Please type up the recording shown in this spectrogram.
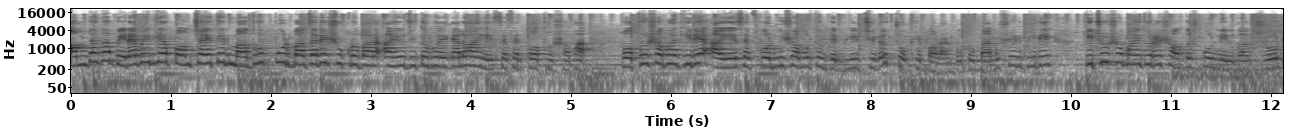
আমডাঙ্গা বেড়াবেড়িয়া পঞ্চায়েতের মাধবপুর বাজারে শুক্রবার আয়োজিত হয়ে গেল আইএসএফ এর পথসভা। পথসভা ঘিরে আইএসএফ কর্মী সমর্থকদের ভিড় ছিল, চোখে পড়ার মতো মানুষের ভিড়ে। কিছু সময় ধরে সন্তোষপুর, নীলগঞ্জ রোড,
